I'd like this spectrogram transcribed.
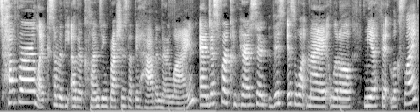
tougher like some of the other cleansing brushes that they have in their line. And just for comparison, this is what my little Mia Fit looks like.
